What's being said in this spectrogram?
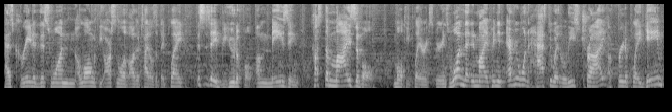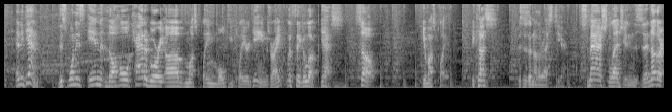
has created this one along with the arsenal of other titles that they play. This is a beautiful, amazing, customizable multiplayer experience. One that, in my opinion, everyone has to at least try a free to play game. And again, this one is in the whole category of must play multiplayer games, right? Let's take a look. Yes. So, you must play it because this is another S tier. Smash Legends, another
